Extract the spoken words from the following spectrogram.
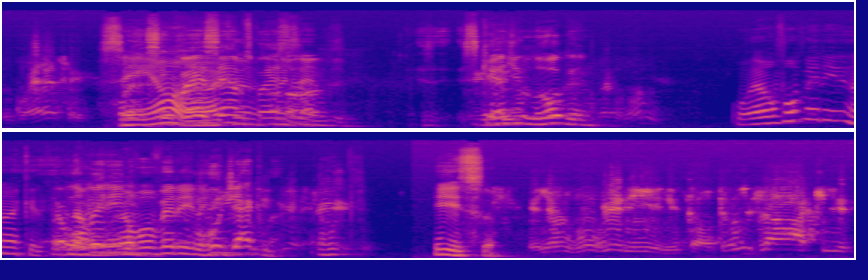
Não conhecem? Sim, Sim, ó, conhecemos, é- conhecemos. Grande Logan. É? É o Wolverine, não é? aquele? É o Não, Wolverine. é o Wolverine. O Hugh Jackman. Isso. Ele é um Wolverine. Então, tem o Isaac,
